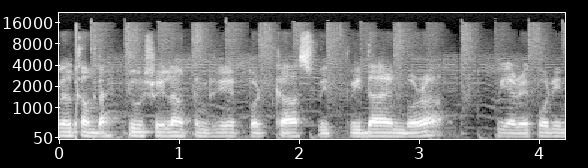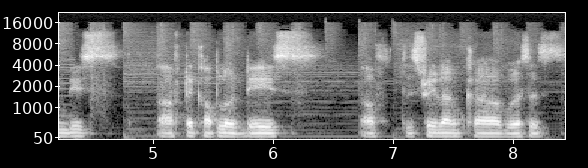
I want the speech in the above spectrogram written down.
Welcome back to Sri Lankan Cricket Podcast with Vida and Bora. We are recording this after a couple of days of the Sri Lanka versus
